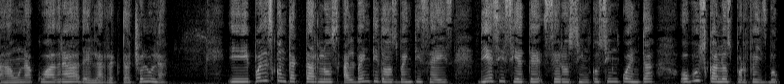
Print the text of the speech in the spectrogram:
a una cuadra de la recta Cholula y puedes contactarlos al 22 26 17 05 50 o búscalos por Facebook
